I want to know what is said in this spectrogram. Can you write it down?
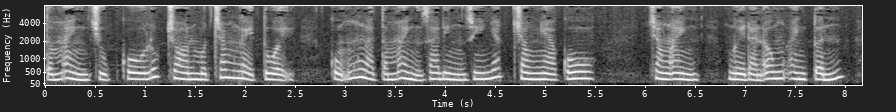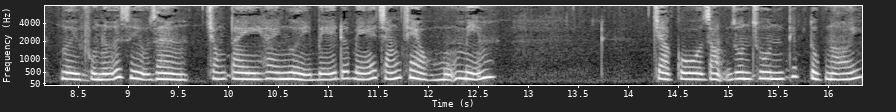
Tấm ảnh chụp cô lúc tròn 100 ngày tuổi cũng là tấm ảnh gia đình duy nhất trong nhà cô. Trong ảnh, người đàn ông anh Tuấn, người phụ nữ dịu dàng, trong tay hai người bế đứa bé trắng trẻo mũm mĩm. Cha cô giọng run run tiếp tục nói,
